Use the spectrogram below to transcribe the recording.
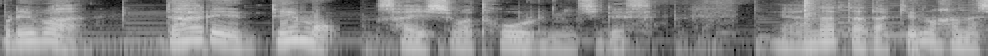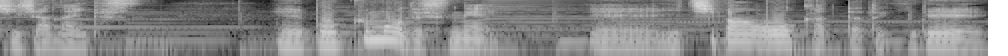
これは誰でも最初は通る道です。あなただけの話じゃないです。えー、僕もですね、えー、一番多かった時で、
